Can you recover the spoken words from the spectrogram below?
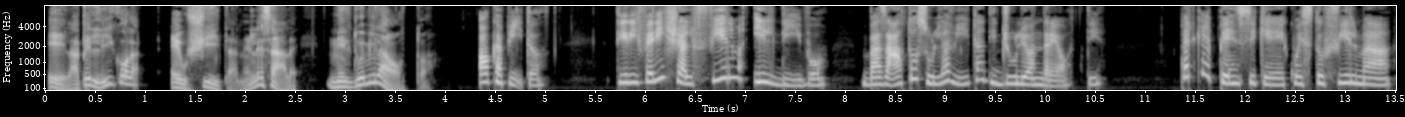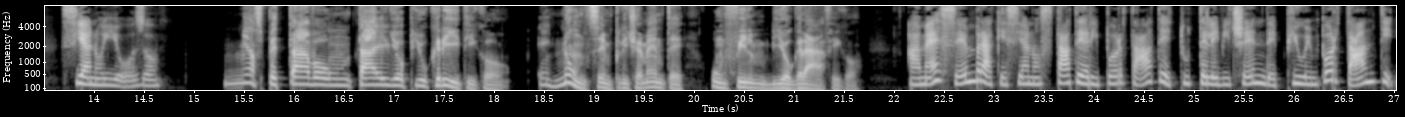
e la pellicola è uscita nelle sale nel 2008. Ho capito. Ti riferisci al film Il Divo, basato sulla vita di Giulio Andreotti. Perché pensi che questo film sia noioso? Mi aspettavo un taglio più critico e non semplicemente un film biografico. A me sembra che siano state riportate tutte le vicende più importanti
